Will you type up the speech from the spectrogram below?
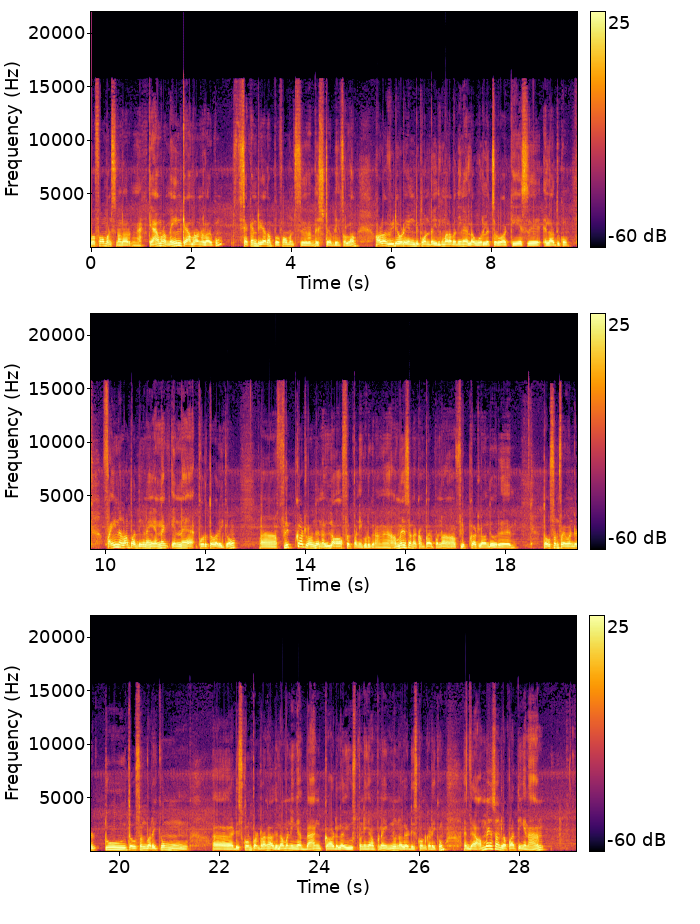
பெர்ஃபார்மன்ஸ் நல்லாயிருக்குங்க. கேமரா மெயின் கேமரா நல்லாயிருக்கும். செகண்டரியாக தான் பெர்ஃபார்மன்ஸ் பெஸ்ட்டு அப்படின்னு சொல்லலாம். அவ்வளோ வீடியோட எண்டுக்கு வந்துட்டு இதுக்கு மேலே பார்த்தீங்கன்னா எல்லாம் ஒரு லட்ச ரூபா கேஸு எல்லாத்துக்கும். ஃபைனலாக பார்த்தீங்கன்னா என்ன என்னை பொறுத்த வரைக்கும் ஃப்ளிப்கார்ட்டில் வந்து நல்ல ஆஃபர் பண்ணி கொடுக்குறாங்க. அமேசானை கம்பேர் பண்ணால் ஃப்ளிப்கார்ட்டில் வந்து ஒரு thousand five hundred two thousand வரைக்கும் டிஸ்கவுண்ட் பண்ணுறாங்க அது இல்லாமல் நீங்கள் பேங்க் கார்டெல்லாம் யூஸ் பண்ணீங்க அப்படின்னா இன்னும் நல்ல டிஸ்கவுண்ட் கிடைக்கும். இந்த அமேசானில் பார்த்தீங்கன்னா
